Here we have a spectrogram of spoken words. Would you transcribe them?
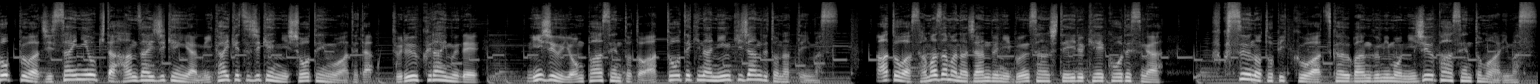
トップは実際に起きた犯罪事件や未解決事件に焦点を当てた。トゥルークライムで24%と圧倒的な人気ジャンルとなっています。あとは様々なジャンルに分散している傾向ですが複数のトピックを扱う番組も20%もあります。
